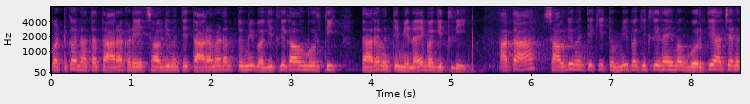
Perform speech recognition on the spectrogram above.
पटकन आता ताराकडे सावली म्हणते तारा मॅडम तुम्ही बघितली का हो मूर्ती? तारा म्हणते मी नाही बघितली. आता सावली म्हणते की तुम्ही बघितली नाही मग मूर्ती अचानक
